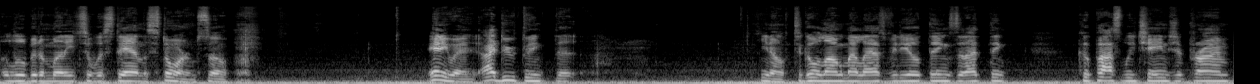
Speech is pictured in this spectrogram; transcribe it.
a little bit of money to withstand the storm. So, anyway, I do think that you know to go along with my last video, things that I think could possibly change at Prime.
